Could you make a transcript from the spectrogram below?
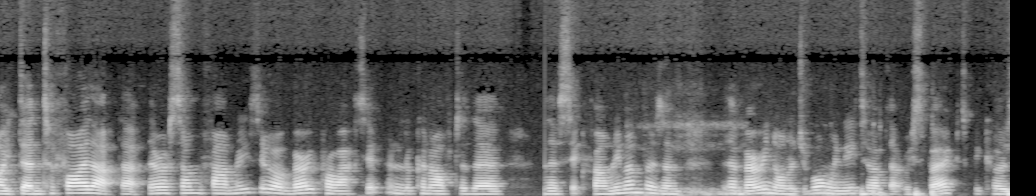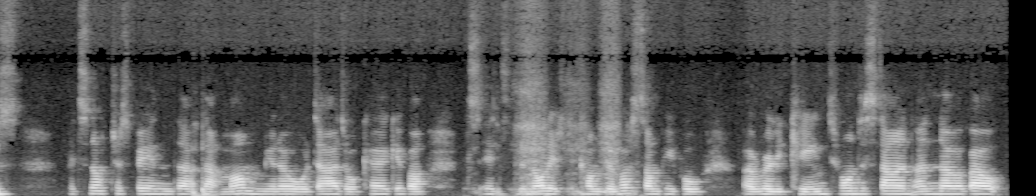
identify that that there are some families who are very proactive and looking after their their sick family members and they're very knowledgeable and we need to have that respect because it's not just being that that mum you know or dad or caregiver it's, it's the knowledge that comes with us some people are really keen to understand and know about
